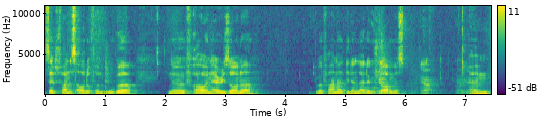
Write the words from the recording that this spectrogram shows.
selbstfahrendes Auto von Uber eine Frau in Arizona überfahren hat, die dann leider gestorben ist. Ja. ja. Ähm,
